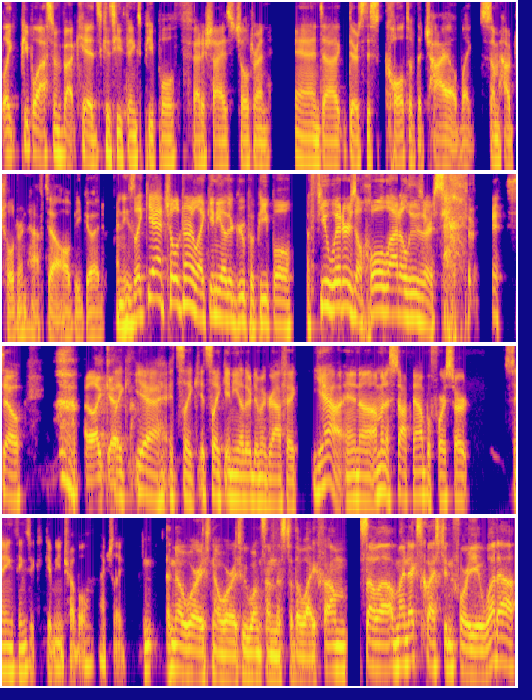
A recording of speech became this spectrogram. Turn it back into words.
Like people ask him about kids because he thinks people fetishize children. And uh, there's this cult of the child, like somehow children have to all be good. And he's like, yeah, children are like any other group of people. A few winners, a whole lot of losers. so I like it. Like, yeah, it's like it's like any other demographic. Yeah, and uh, I'm going to stop now before I start saying things that could get me in trouble. Actually, no worries, no worries. We won't send this to the wife. Um, so uh, my next question for you: what uh,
